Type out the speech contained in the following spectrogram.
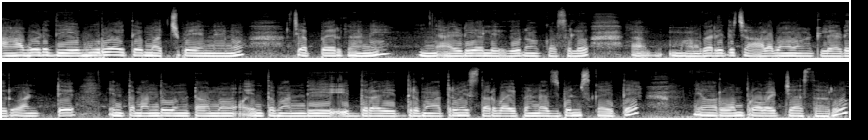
ఆవిడది ఏ ఊరు అయితే మర్చిపోయాను నేను. చెప్పారు కానీ ఐడియా లేదు నాకు అసలు. మా అమ్మగారు అయితే చాలా బాగా మాట్లాడారు. అంటే ఇంతమంది ఉంటాము ఇంతమంది ఇద్దరు ఇద్దరు మాత్రం ఇస్తారు. వైఫ్ అండ్ హస్బెండ్స్కి అయితే రూమ్ ప్రొవైడ్ చేస్తారు.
